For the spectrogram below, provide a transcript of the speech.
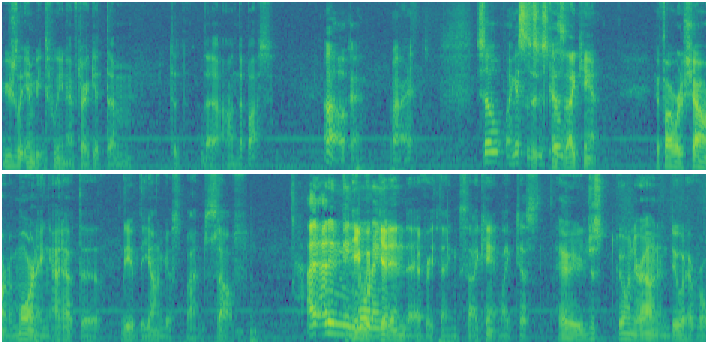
Usually in between after I get them to the on the bus. Oh, okay. All right. So I guess let's just Because. I can't. If I were to shower in the morning, I'd have to leave the youngest by himself. I, I didn't mean And he morning. would get into everything, so I can't like just hey, you just go on your own and do whatever.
